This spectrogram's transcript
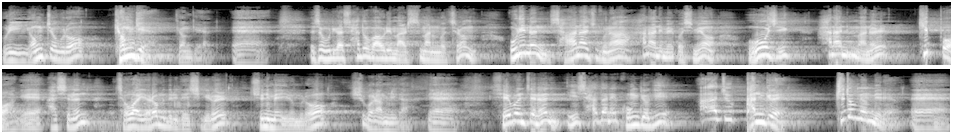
우리 영적으로 경계, 경계해야 돼. 예. 그래서 우리가 사도 바울이 말씀하는 것처럼 우리는 사나 죽으나 하나님의 것이며 오직 하나님만을 기뻐하게 하시는 저와 여러분들이 되시기를 주님의 이름으로 축원합니다. 예. 세 번째는 이 사단의 공격이 아주 간교해. 주도 면밀해요. 예.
